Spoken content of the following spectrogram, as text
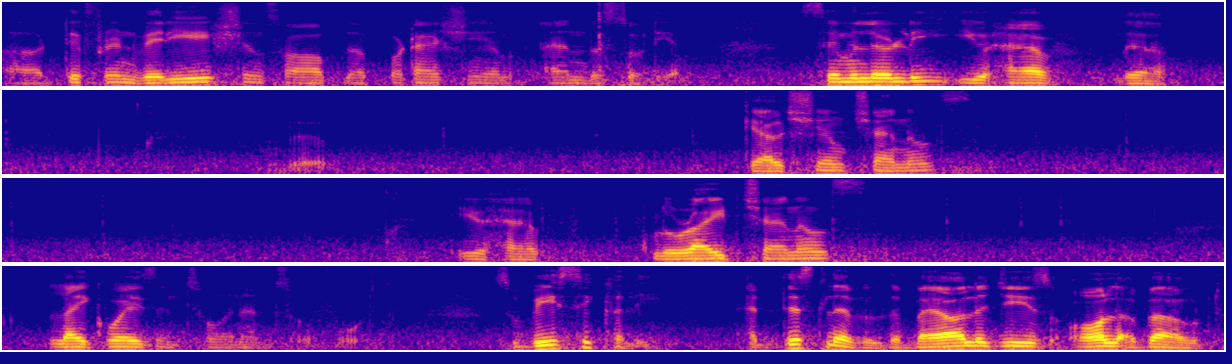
uh, different variations of the potassium and the sodium. Similarly, you have the, the calcium channels, you have chloride channels, likewise and so on and so forth. So, basically at this level the biology is all about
